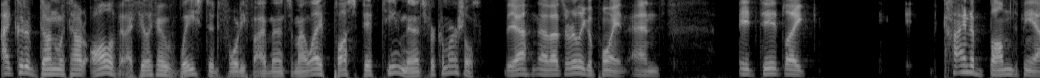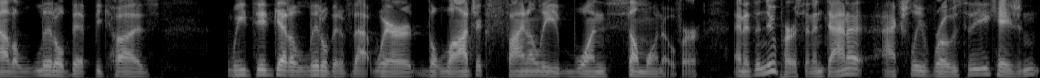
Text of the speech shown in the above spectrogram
I could have done without all of it. I feel like I wasted 45 minutes of my life plus 15 minutes for commercials. Yeah, no, that's a really good point. And it did like it kind of bummed me out a little bit because we did get a little bit of that where the logic finally won someone over. And it's a new person. And Danna actually rose to the occasion,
